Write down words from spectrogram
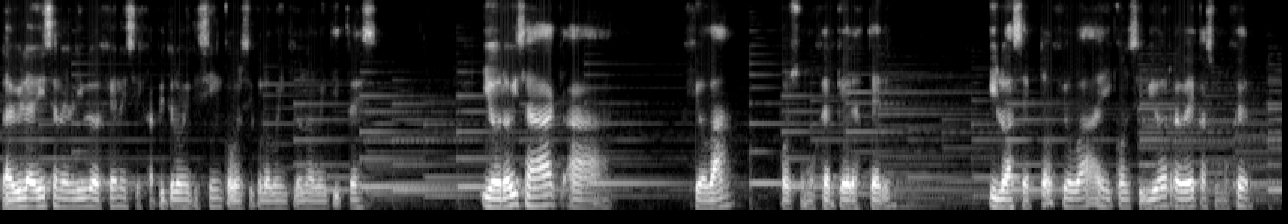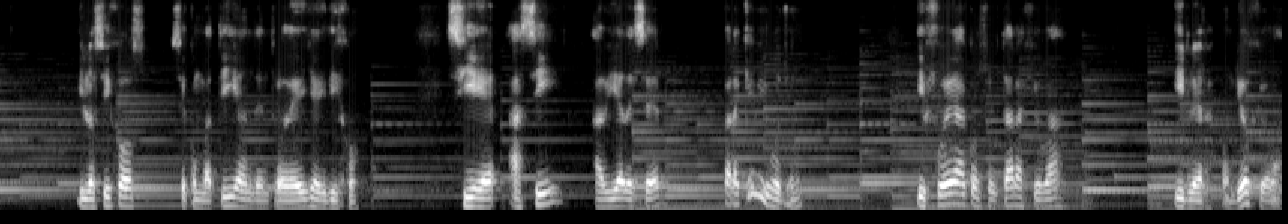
La Biblia dice en el libro de Génesis capítulo 25 versículo 21 al 23, y oró Isaac a Jehová por su mujer que era estéril, y lo aceptó Jehová y concibió Rebeca su mujer, y los hijos se combatían dentro de ella y dijo, si así había de ser, ¿para qué vivo yo? Y fue a consultar a Jehová, y le respondió Jehová,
